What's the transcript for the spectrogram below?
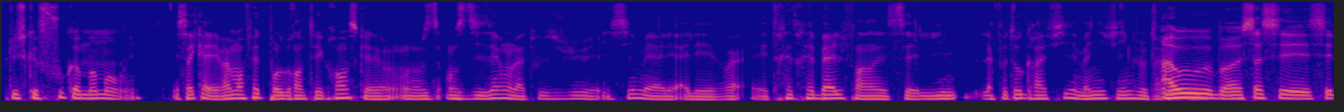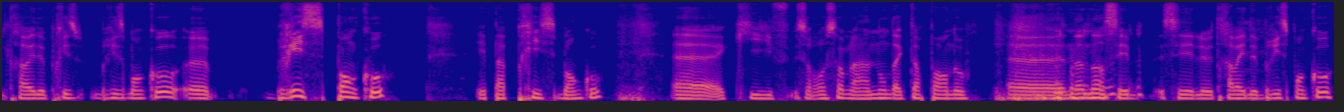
plus que fou comme moment. ouais. C'est vrai qu'elle est vraiment faite pour le grand écran, parce qu'on on se disait, on l'a tous vu ici, mais elle est, très très belle. Enfin, c'est la photographie est magnifique, je trouve. Ah oui, bah ça c'est le travail de Brice, Brice Banco, euh, Brice Panco et pas Brice Banco, euh, qui se ressemble à un nom d'acteur porno. Euh, non, non, c'est le travail de Brice Panco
